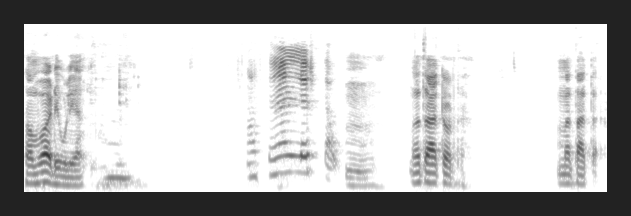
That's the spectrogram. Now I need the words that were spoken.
സംഭവം അടിപൊളിയാണ്. എന്നാ ടാറ്റ കൊടുത്ത. അമ്മ ടാറ്റ.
